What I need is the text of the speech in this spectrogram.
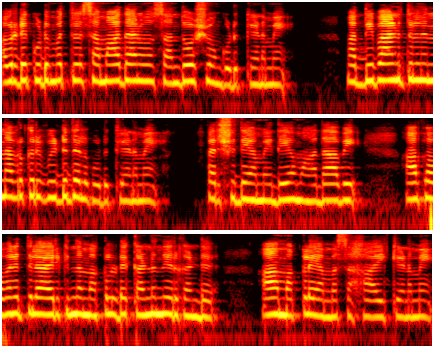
അവരുടെ കുടുംബത്തിൽ സമാധാനവും സന്തോഷവും കൊടുക്കണമേ. മദ്യപാനത്തിൽ നിന്ന് അവർക്കൊരു വിടുതൽ കൊടുക്കണമേ. പരിശുദ്ധ അമ്മേ ദേവമാതാവേ ആ ഭവനത്തിലായിരിക്കുന്ന മക്കളുടെ കണ്ണുനീർ കണ്ട് ആ മക്കളെ അമ്മ സഹായിക്കണമേ.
